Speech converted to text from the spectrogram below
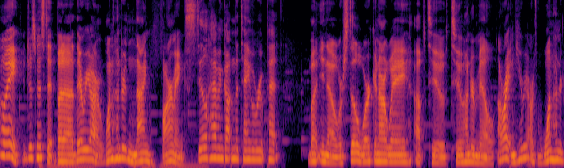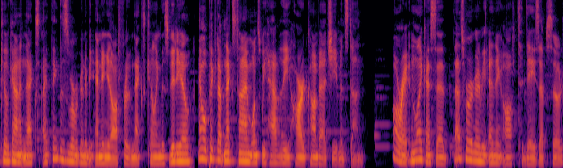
Oh hey, I just missed it, but uh, there we are, 109 farming. Still haven't gotten the Tangleroot pet, but you know, we're still working our way up to 200 mil. All right, and here we are with 100 kill count at Nex. I think this is where we're gonna be ending it off for the Nex killing this video, and we'll pick it up next time once we have the hard combat achievements done. All right, and like I said, that's where we're gonna be ending off today's episode.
